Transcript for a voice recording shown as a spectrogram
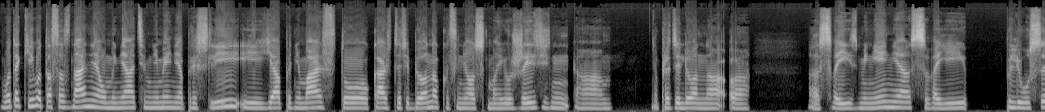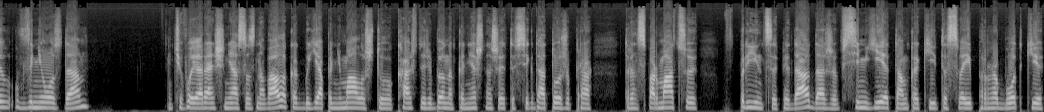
вот такие вот осознания у меня, тем не менее, пришли, и я понимаю, что каждый ребенок внес в мою жизнь э, определенно э, свои изменения, свои плюсы внес, да, чего я раньше не осознавала, как бы я понимала, что каждый ребенок, конечно же, это всегда тоже про трансформацию в принципе, да, даже в семье там какие-то свои проработки,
